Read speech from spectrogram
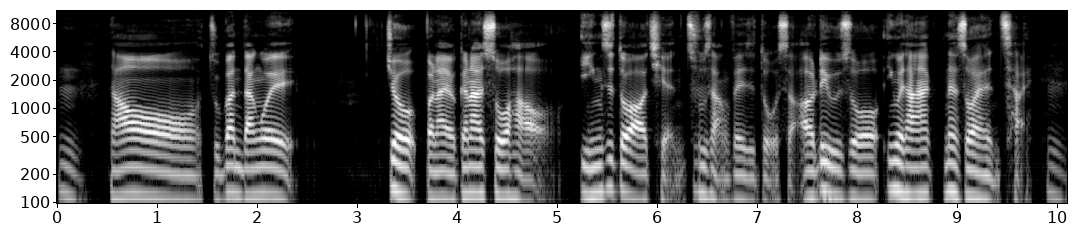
嗯，然后主办单位就本来有跟他说好，赢是多少钱，出场费是多少啊？例如说，因为他那时候还很菜，嗯，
